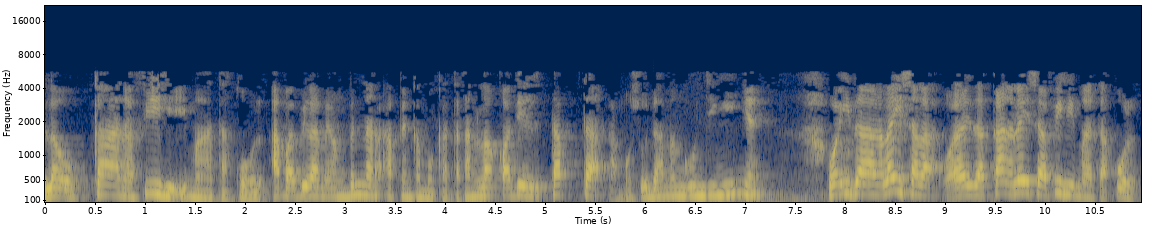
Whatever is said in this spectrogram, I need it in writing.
"Lau kana fihi ma taqul." Apabila memang benar apa yang kamu katakan, laqad tabta, kamu sudah menggunjinginya. Wa idza laisa wa idza kana laisa fihi ma taqul.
